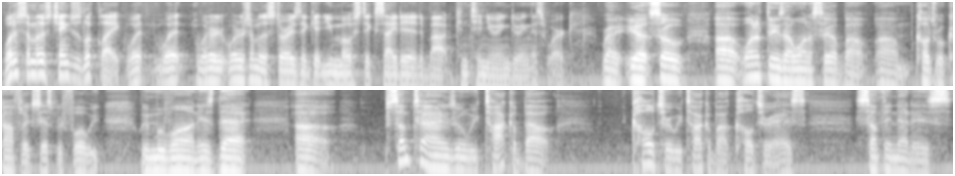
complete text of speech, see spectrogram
what do some of those changes look like? What what what are what are some of the stories that get you most excited about continuing doing this work? Right. Yeah. So uh, one of the things I want to say about um, cultural conflicts, just before we we move on, is that uh, sometimes when we talk about culture, we talk about culture as something that is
